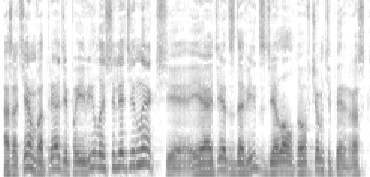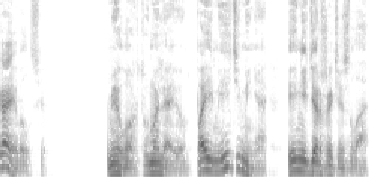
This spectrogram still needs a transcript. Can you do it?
А затем в отряде появилась леди Нексия, и отец Давид сделал то, в чем теперь раскаивался. «Милорд, умоляю, поймите меня и не держите зла.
